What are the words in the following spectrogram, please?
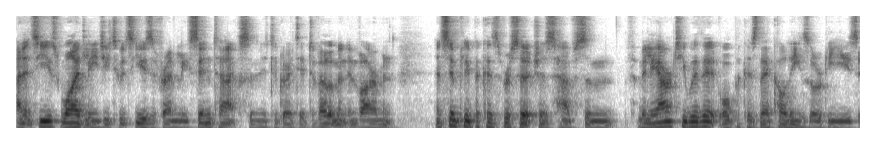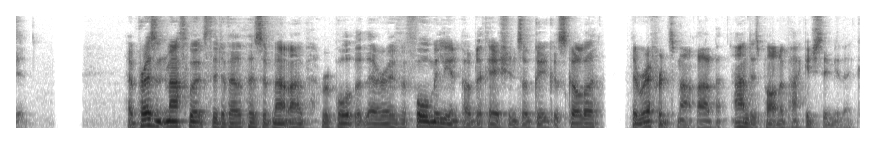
and it's used widely due to its user-friendly syntax and integrated development environment, and simply because researchers have some familiarity with it or because their colleagues already use it. At present, MathWorks, the developers of MATLAB, report that there are over 4 million publications on Google Scholar that reference MATLAB and its partner package Simulink.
